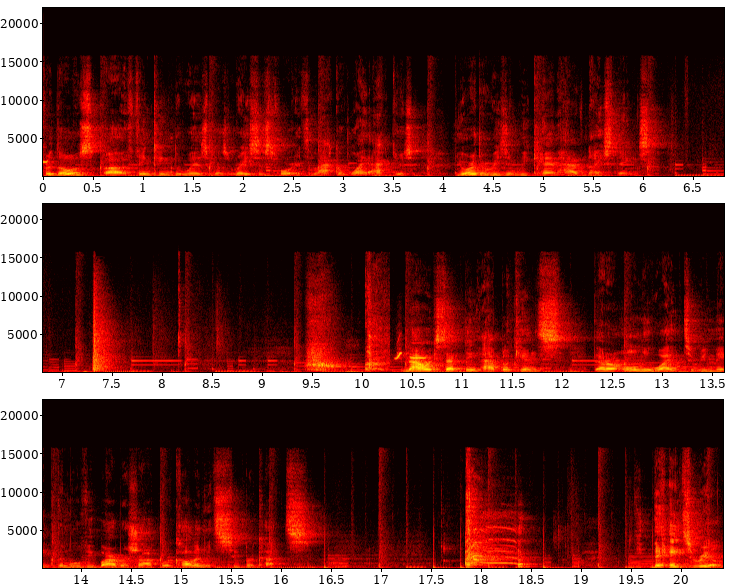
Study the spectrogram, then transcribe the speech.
For those uh, thinking The Wiz was racist for its lack of white actors, you're the reason we can't have nice things. Now accepting applicants that are only white to remake the movie Barbershop, we're calling it Supercuts. the hate's real.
